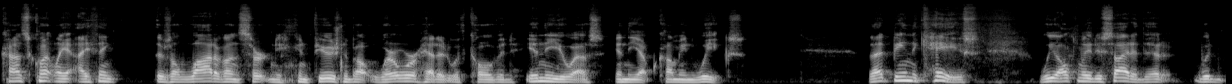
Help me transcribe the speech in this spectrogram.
Consequently, I think there's a lot of uncertainty and confusion about where we're headed with COVID in the US in the upcoming weeks. That being the case, we ultimately decided that it would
